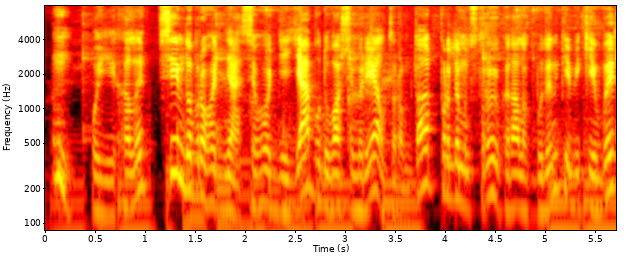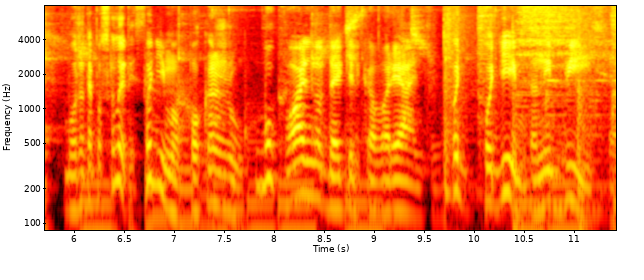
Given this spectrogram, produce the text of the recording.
Поїхали. Всім доброго дня. Сьогодні я буду вашим ріелтором та продемонструю каталог будинків, в які ви можете поселитись. Ходімо, покажу. Буквально декілька варіантів. Ход- Ходім, та не бійся.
